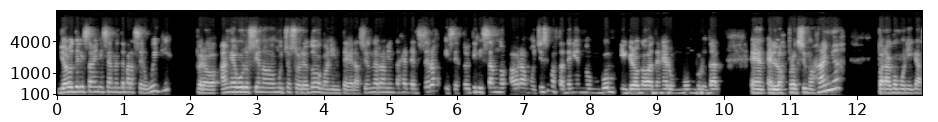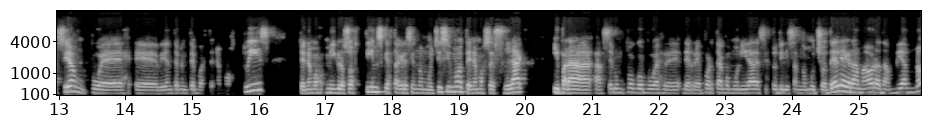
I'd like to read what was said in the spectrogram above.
Yo lo utilizaba inicialmente para hacer wiki, pero han evolucionado mucho, sobre todo con integración de herramientas de terceros y se está utilizando ahora muchísimo, está teniendo un boom y creo que va a tener un boom brutal en, los próximos años. Para comunicación, pues eh, evidentemente pues tenemos Twist, tenemos Microsoft Teams que está creciendo muchísimo, tenemos Slack y para hacer un poco pues de, de reporte a comunidades se está utilizando mucho Telegram ahora también, ¿no?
